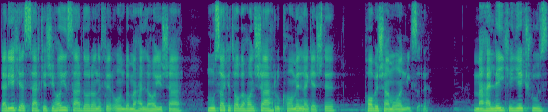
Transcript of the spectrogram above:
در یکی از سرکشی های سرداران فرعون به محله های شهر موسا که تا به حال شهر رو کامل نگشته پا به شمعان می‌گذاره محله که یک روز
